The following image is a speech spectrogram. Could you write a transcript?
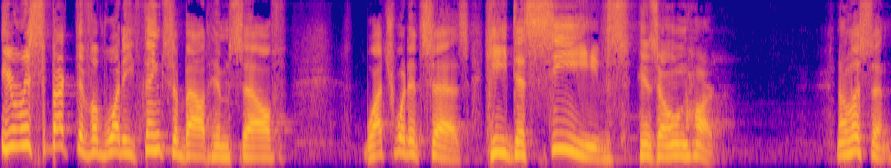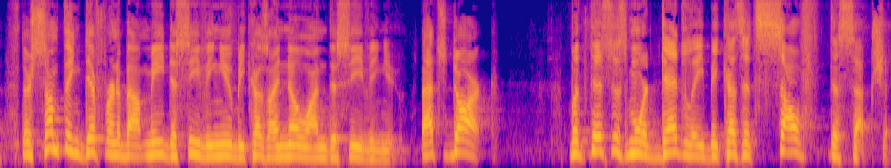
Irrespective of what he thinks about himself, Watch what it says. He deceives his own heart. Now listen, there's something different about me deceiving you because I know I'm deceiving you. That's dark. But this is more deadly because it's self deception.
